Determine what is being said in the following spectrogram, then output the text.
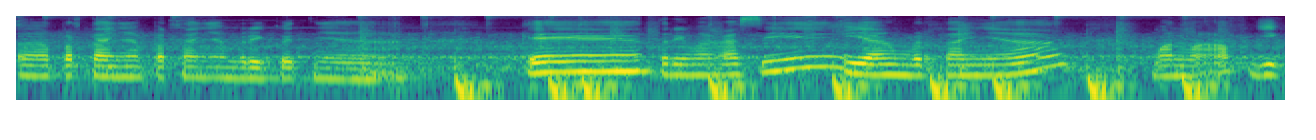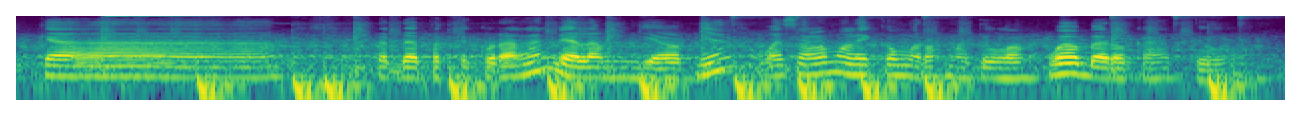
uh, pertanyaan-pertanyaan berikutnya. Oke, terima kasih yang bertanya. Mohon maaf jika terdapat kekurangan dalam menjawabnya. Wassalamualaikum warahmatullahi wabarakatuh.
